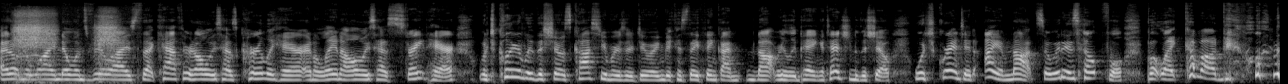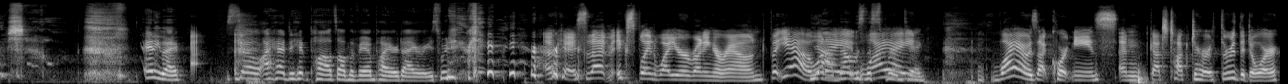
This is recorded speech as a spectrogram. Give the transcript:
I don't know why no one's realized that Catherine always has curly hair and Elena always has straight hair, which clearly the show's costumers are doing because they think I'm not really paying attention to the show, which granted, I am not, so it is helpful, but like, come on, people in the show. anyway, so I had to hit pause on the Vampire Diaries when you came here. Okay, so that explained why you were running around. But yeah, what Yeah, I, that was the why sprinting. I why I was at Courtney's and got to talk to her through the door.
